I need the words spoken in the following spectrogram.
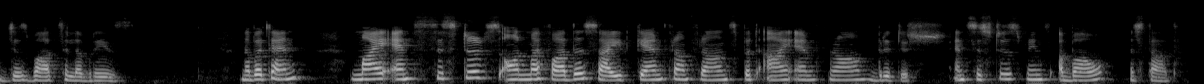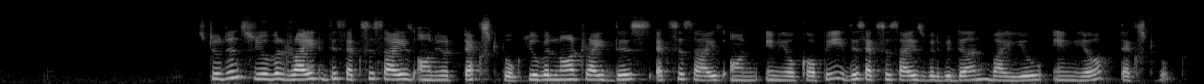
जज्बात से लबरेज Number 10. My ancestors on my father's side came from France, but I am from British. Ancestors means above Astad. Students, you will write this exercise on your textbook. You will not write this exercise on in your copy. This exercise will be done by you in your textbook.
